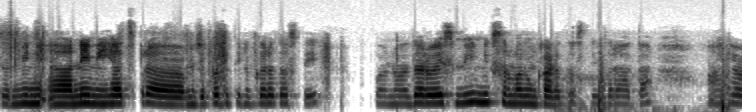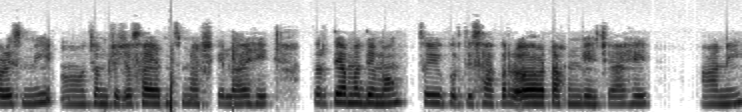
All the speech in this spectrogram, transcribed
तर मी नेहमी ह्याच प्र म्हणजे पद्धतीनं करत असते. पण दरवेळेस मी मिक्सरमधून काढत असते. तर आता ह्यावेळेस मी चमच्याच्या साह्यानेच मॅश केलं आहे. तर त्यामध्ये मग चवीपुरती साखर टाकून घ्यायची आहे. आणि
